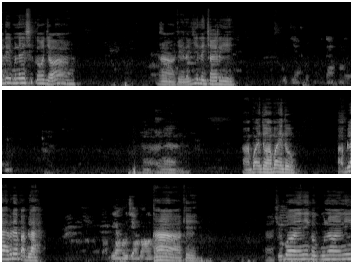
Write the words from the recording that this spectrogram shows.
dia benda ni sikun kerja lah. Ha, okay. Lagi lain cara lagi. Ujian pertama. Ha, dengan. Ha, buat yang tu. Ha, buat yang tu. 14 apa dia? 14. Bilang ujian bahawa Ha, okey. Ha, cuba yang ni kau guna ni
